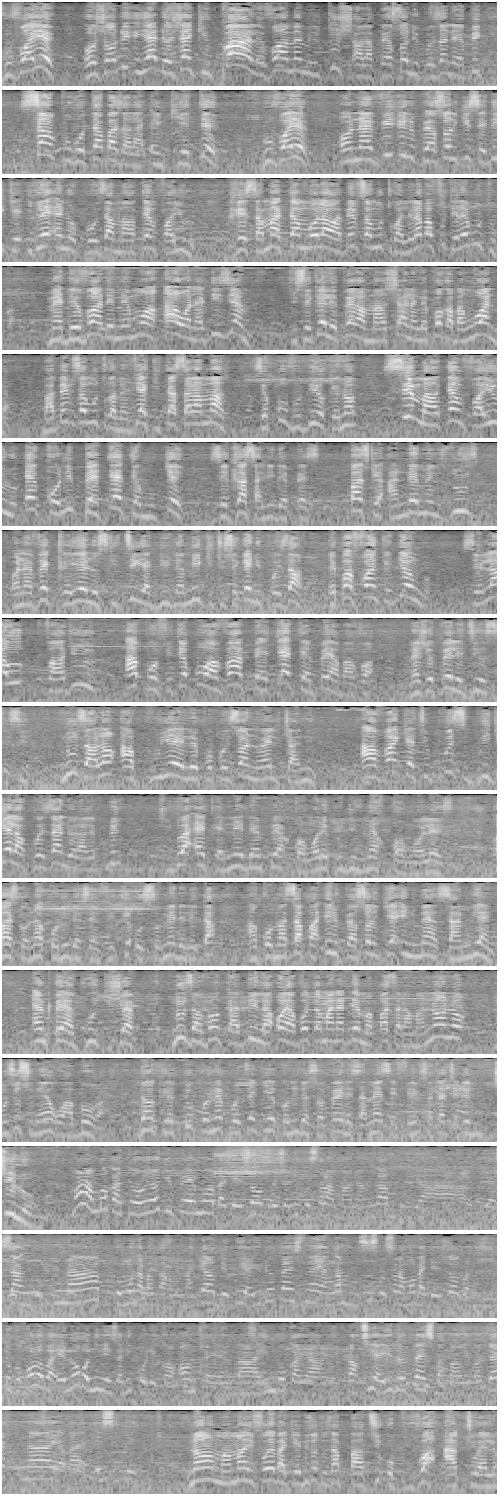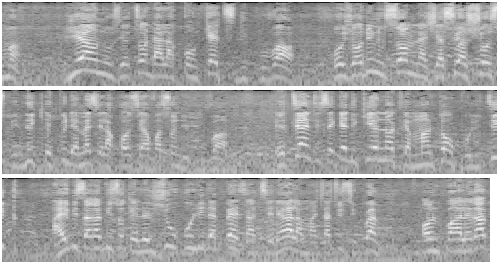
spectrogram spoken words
Vous voyez, aujourd'hui, il y a des gens qui parlent, voire même ils touchent à la personne du président de la sans pour autant base à la inquiéter. Vous voyez, on a vu une personne qui s'est dit qu'il est un opposant, Martin Fayoulou. récemment atambola babebisa mutuka lela bafutele mutuka mais devoir de mémoire awa na 10e tu sais que le père a marché na l'époque ya bangwanda babebisa mutuka mais vi akita asala marche c'est pour vous dire que non si martin fayulu ekoni peut-être moke c'est grâce à l'idps parce que en 2012 on avait créé le scritir ya dynamique tu sais que du président et pas frank diongo c'est là où fayulu a profité pour avoir peut-être un peu ya bavoie mais je peux le dire ceci nous allons appuyer les propositions de Noël Chani. Avant que tu puisses briguer la présence de la République, Tu dois être né d'un père congolais puis d'une mère congolaise. Parce qu'on a connu des infiltrés au sommet de l'État, en commençant par une personne qui a une mère zambienne, un père Greek chef. Nous avons Kabila, Oya Botamana Dema Pasanama, non, non, Moussous Neye Rwabora. Donc le tout premier policier qui est connu de son père et de sa mère, c'est Félix Antoine Tshisekedi Tshilombo. mwana mboka toyoki mpe mwa badesordre ezali kosalama na ngambo ya zando kuna komona baparlementaire debut ya udps na ya ngambo mosusu kosala mwa badesordre toko koloba eloko nini ezali koleka entre baimboka ya parti ya udps baparlementaire na ya baeside non maman il faut yebake biso toza parti au pouvoir actuellement hier nous étions dans la conquête du pouvoir aujourd'hui nous sommes na gestion ya chose publique et puis demain c'est la conservation du pouvoir etienne tisekedi qui est notre mentor politique ayebisaka biso que le jour où l'udps accédera la magistrature suprême on ne parlera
